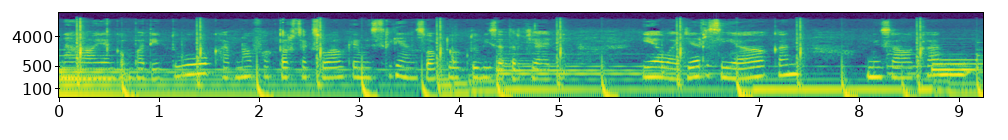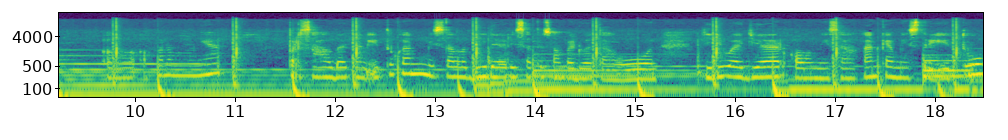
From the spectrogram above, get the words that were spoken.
Nah, yang keempat itu karena faktor seksual chemistry yang sewaktu-waktu bisa terjadi. Ya wajar sih ya kan misalkan persahabatan itu kan bisa lebih dari 1 sampai 2 tahun. Jadi wajar kalau misalkan chemistry itu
